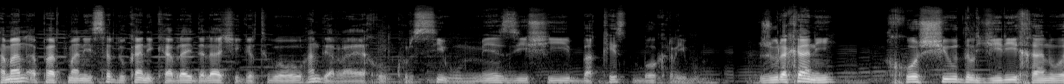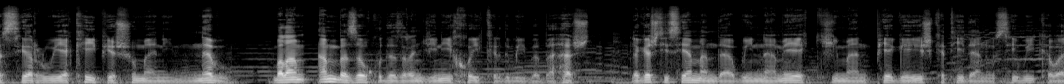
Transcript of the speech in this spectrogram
هەمان ئەپارتمانی سەر دوکانی کابرای دەلاکی گرتبووەوە و هەندێ ڕایەخ و کورسی و مێزیشی بە قیست بۆ کڕیبوو. ژوورەکانی خۆشی و دڵگیری خانووە سێ ڕوویەکەی پێشوومانی نەبوو، بەڵام ئەم بە زەوق و دەستڕەنگینی خۆی کردبووی بە بەهەشت. لە گەشتی سێیەمماندا بووین، نامەیەکیمان پێ گەیشت کە تێیدا نووسیبووی کەوا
